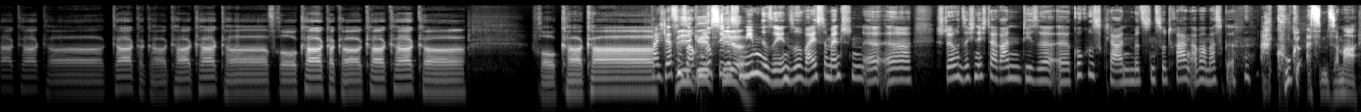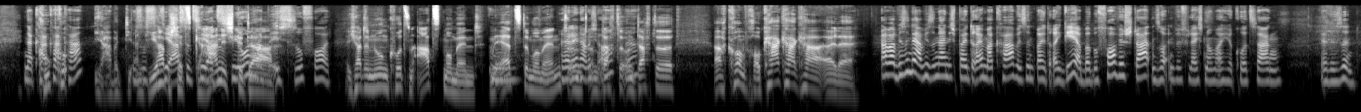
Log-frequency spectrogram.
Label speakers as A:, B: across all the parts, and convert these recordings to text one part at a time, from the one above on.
A: KKK, KKK, KKK, Frau KKK, KKK. Frau KK.
B: Habe ich letztens auch ein lustiges? Meme gesehen. So weiße Menschen äh, äh, stören sich nicht daran, diese äh, Kuckucksklan-Mützen zu tragen, aber Maske.
A: Ach, also, sag mal.
B: Na,
A: Kuckuck-
B: KKK?
A: Ja, aber an die habe ich jetzt gar nicht gedacht.
B: ich sofort.
A: Ich hatte nur einen kurzen Arztmoment, einen Ärztemoment
B: Mhm. Den
A: und, dachte, und dachte, ach komm, Frau KKK, Alter.
B: Aber wir sind ja, wir sind ja nicht bei 3K, wir sind bei 3G. Aber bevor wir starten, sollten wir vielleicht noch mal hier kurz sagen, wer wir sind.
